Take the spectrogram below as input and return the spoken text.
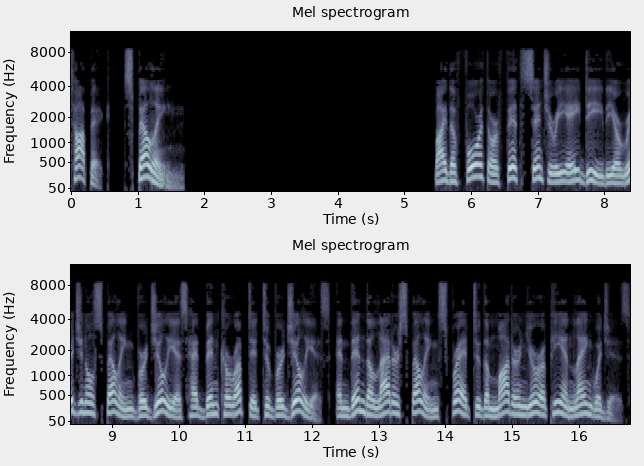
Topic: Spelling. By the 4th or 5th century AD the original spelling Vergilius had been corrupted to Virgilius, and then the latter spelling spread to the modern European languages.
